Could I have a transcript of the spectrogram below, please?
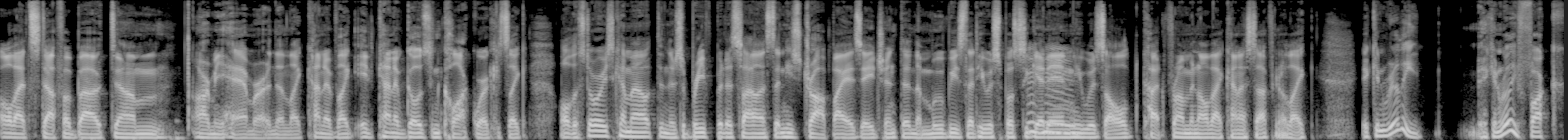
all that stuff about um Armie Hammer and then like kind of like it kind of goes in clockwork. It's like all the stories come out, then there's a brief bit of silence, then he's dropped by his agent, then the movies that he was supposed to get in, Mhm. he was all cut from and all that kind of stuff. You know, like it can really it can really fuck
